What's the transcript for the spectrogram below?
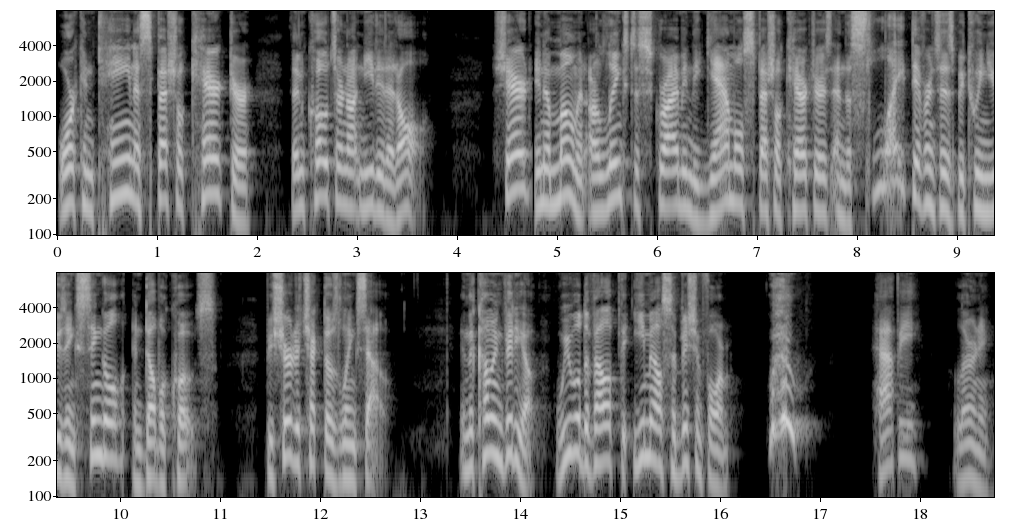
or contain a special character, then quotes are not needed at all. Shared in a moment are links describing the YAML special characters and the slight differences between using single and double quotes. Be sure to check those links out. In the coming video, we will develop the email submission form. Woohoo! Happy learning.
